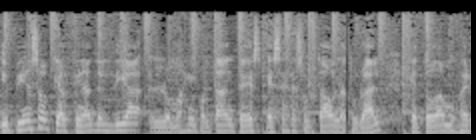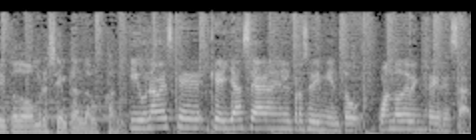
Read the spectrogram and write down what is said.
y pienso que al final del día lo más importante es ese resultado natural que toda mujer y todo hombre siempre anda buscando. Y una vez que, que ya se hagan el procedimiento, ¿cuándo deben regresar?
